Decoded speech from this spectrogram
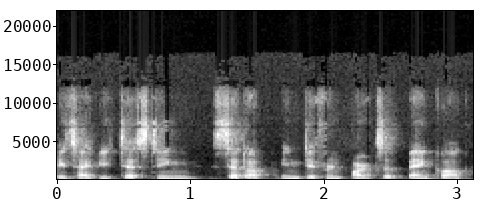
HIV testing set up in different parts of Bangkok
